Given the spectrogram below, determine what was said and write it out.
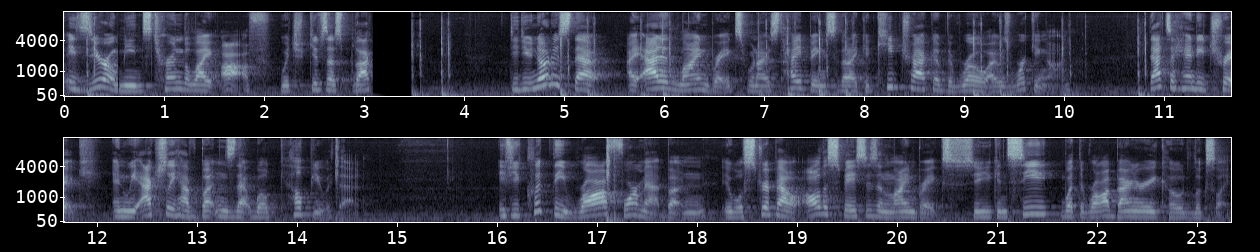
A 0 means turn the light off, which gives us black. Did you notice that I added line breaks when I was typing so that I could keep track of the row I was working on. That's a handy trick, and we actually have buttons that will help you with that. If you click the Raw Format button, it will strip out all the spaces and line breaks so you can see what the raw binary code looks like.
